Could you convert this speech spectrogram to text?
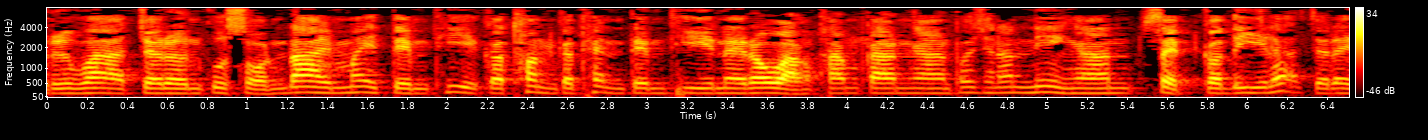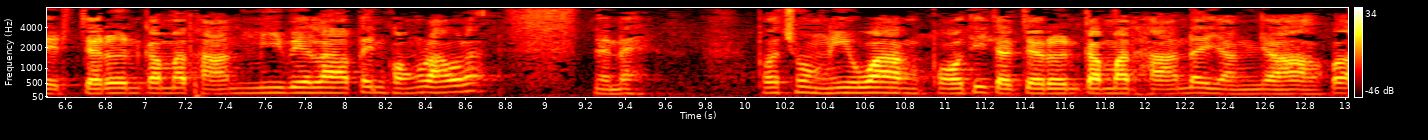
หรือว่าเจริญกุศลได้ไม่เต็มที่กระท่อนกระแท่นเต็มทีในระหว่างทำการงาน เพราะฉะนั้นนี่งานเสร็จก็ดีแล้วจะได้เจริญกรรมฐานมีเวลาเป็นของเราแล้วเนี่ยนะเพราะช่วงนี้ว่างพอที่จะเจริญกรรมฐานได้อย่างยาวก็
